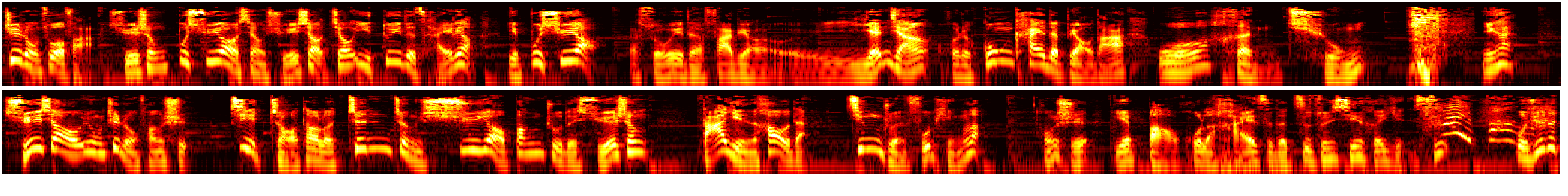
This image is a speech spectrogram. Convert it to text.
这种做法，学生不需要向学校交一堆的材料，也不需要所谓的发表演讲或者公开的表达我很穷。你看。学校用这种方式，既找到了真正需要帮助的学生（打引号的精准扶贫）了，同时也保护了孩子的自尊心和隐私。太棒！我觉得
